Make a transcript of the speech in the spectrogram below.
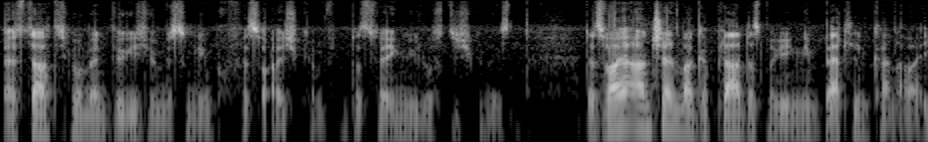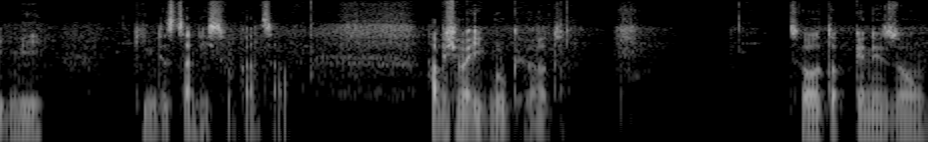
Jetzt dachte ich im Moment wirklich, wir müssen gegen Professor Eich kämpfen. Das wäre irgendwie lustig gewesen. Das war ja anscheinend mal geplant, dass man gegen ihn battlen kann, aber irgendwie ging das da nicht so ganz auf. Habe ich mal irgendwo gehört. So, Top-Genesung.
